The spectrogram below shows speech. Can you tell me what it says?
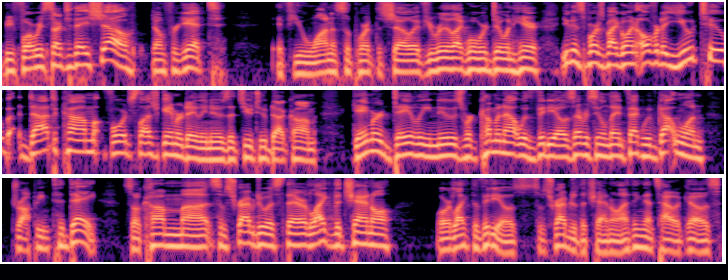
Before we start today's show, don't forget if you want to support the show, if you really like what we're doing here, you can support us by going over to youtube.com forward slash gamer daily news. That's youtube.com gamer daily news. We're coming out with videos every single day. In fact, we've got one dropping today. So come uh, subscribe to us there, like the channel or like the videos, subscribe to the channel. I think that's how it goes.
